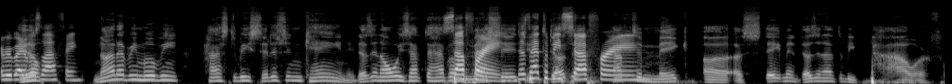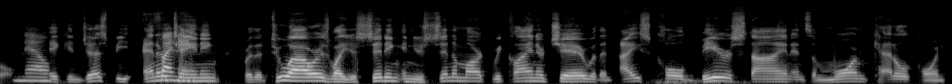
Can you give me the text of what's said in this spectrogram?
Everybody You was know, laughing. Not every movie has to be Citizen Kane. It doesn't always have to have a Suffering. Doesn't It have to be doesn't Have to make a, a statement. It doesn't have to be powerful. No. It can just be entertaining for the two hours while you're sitting in your Cinemark recliner chair with an ice cold beer stein and some warm kettle corn.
